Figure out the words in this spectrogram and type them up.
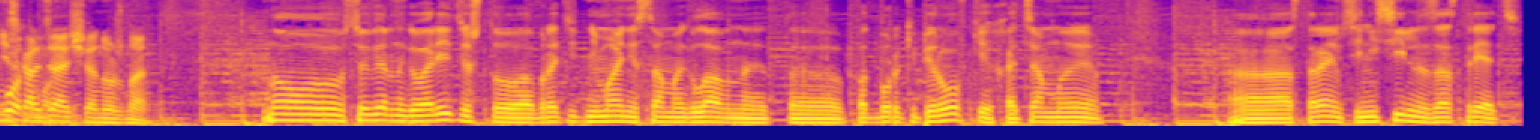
не угодно может скользящая нужна. Но все верно говорите, что обратить внимание самое главное это подбор экипировки, хотя мы э, стараемся не сильно заострять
